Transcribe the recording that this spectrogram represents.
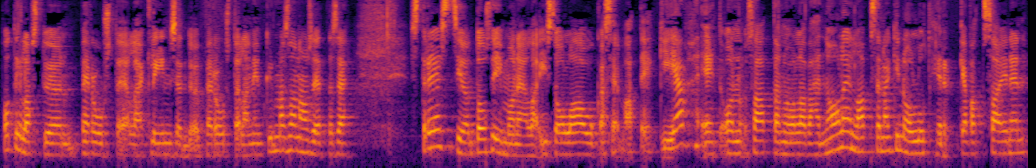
potilastyön perusteella ja kliinisen työn perusteella, niin kyllä mä sanoisin, että se stressi on tosi monella iso laukaseva tekijä. Että on saattanut olla vähän, no olen lapsenakin ollut herkkävatsainen,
